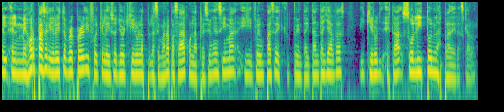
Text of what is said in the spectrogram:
el, mejor pase que yo he visto a Brock Purdy fue el que le hizo George Kittle la, semana pasada con la presión encima y fue un pase de treinta y tantas yardas y Kittle estaba solito en las praderas, cabrón.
